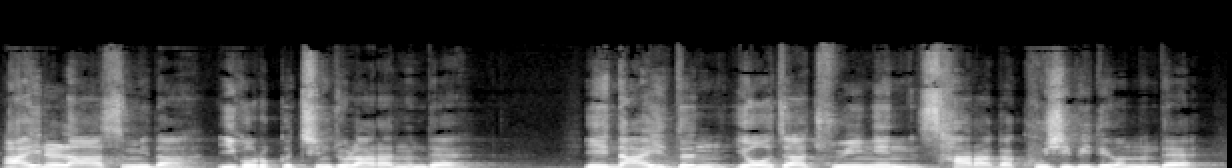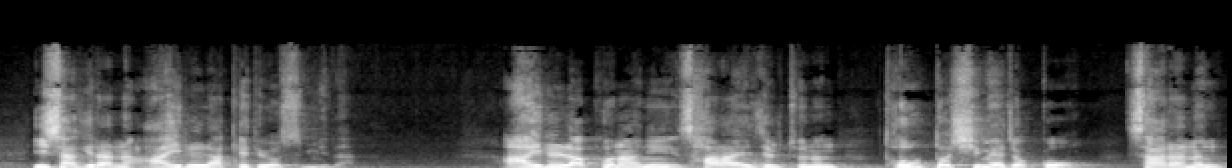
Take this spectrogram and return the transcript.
아이를 낳았습니다. 이거로 끝인 줄 알았는데 이 나이든 여자 주인인 사라가 90이 되었는데 이삭이라는 아이를 낳게 되었습니다. 아이를 낳고 나니 사라의 질투는 더욱더 심해졌고 사라는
